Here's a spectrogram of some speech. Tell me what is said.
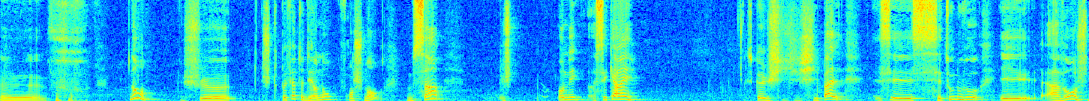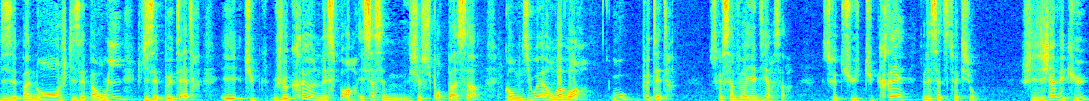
euh, non, je, je préfère te dire non, franchement, comme ça, on est, c'est carré. Parce que je sais pas, c'est tout nouveau. Et avant, je disais pas non, je disais pas oui, je disais peut-être. Et tu, je crée un espoir. Et ça, je supporte pas ça. Quand on me dit ouais, on va voir, ou peut-être. Parce que ça veut rien dire, ça. Parce que tu, tu crées de l'insatisfaction. J'ai déjà vécu,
